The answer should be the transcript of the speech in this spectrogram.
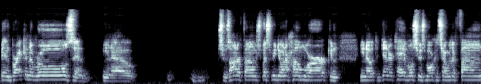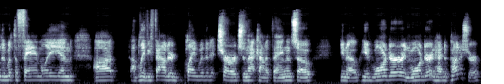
been breaking the rules and, you know, she was on her phone, was supposed to be doing her homework and, you know, at the dinner table, she was more concerned with her phone than with the family. And, uh, I believe he found her playing with it at church and that kind of thing. And so, you know, he had warned her and warned her and had to punish her.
